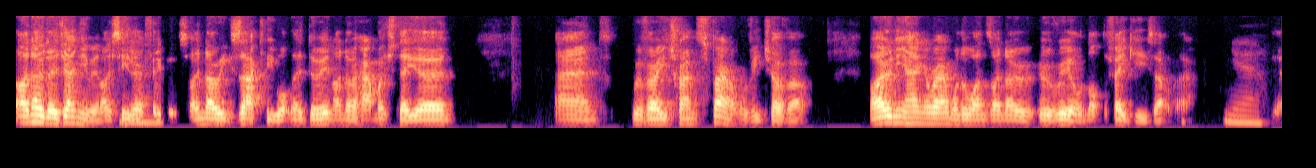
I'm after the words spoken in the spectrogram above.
I know they're genuine. I see yeah. their figures. I know exactly what they're doing. I know how much they earn. And we're very transparent with each other. I only hang around with the ones I know who are real, not the fakies out there. Yeah. Yeah.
